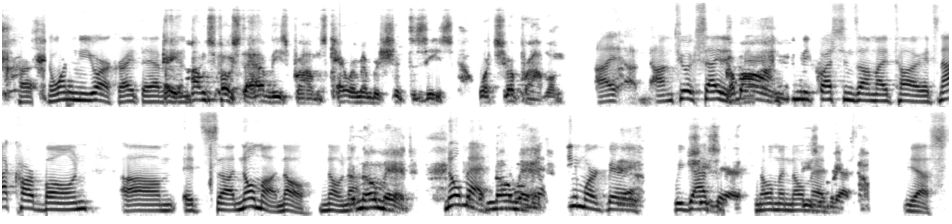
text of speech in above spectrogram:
the one in New York, right? They have. Hey, I'm supposed to have these problems. Can't remember shit disease. What's your problem? I I'm too excited. Come on. Too many questions on my tongue. It's not Carbone. Um, it's uh, Noma. No, no, not the Nomad. Nomad. The Nomad. Nomad. Teamwork, Barry. Yeah. We got She's there. Noma Nomad. Yes. Yes.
